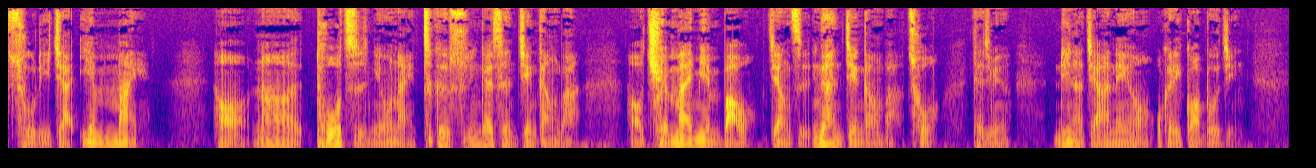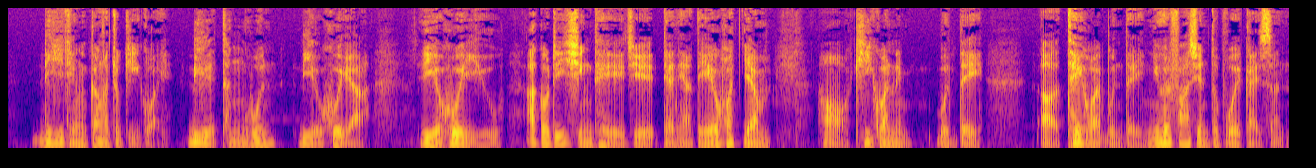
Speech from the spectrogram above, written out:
处理加燕麦，好，然后脱脂牛奶，这个是应该是很健康吧？好，全麦面包这样子应该很健康吧？错，在这边，你那加内哦，我给你挂脖颈，你一定刚刚就奇怪，你也糖分，你也会啊，你也会有阿哥的身体这点点点发炎，哦，器官的问题，啊、呃，退化问题，你会发现都不会改善的，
